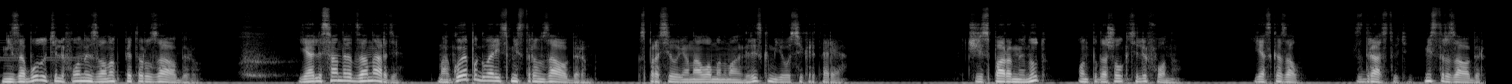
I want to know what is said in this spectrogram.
Не забуду телефонный звонок Петеру Зауберу. «Я Александр Дзанарди. Могу я поговорить с мистером Заубером?» — спросил я на ломаном английском его секретаря. Через пару минут он подошел к телефону. Я сказал, «Здравствуйте, мистер Заубер,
